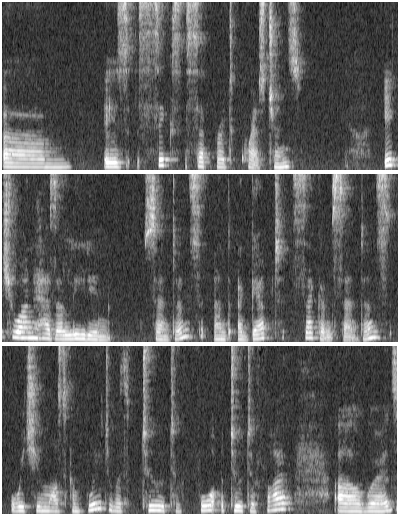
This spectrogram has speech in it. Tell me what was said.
um, is six separate questions. Each one has a leading sentence and a gapped second sentence, which you must complete with two to four, two to five uh, words,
